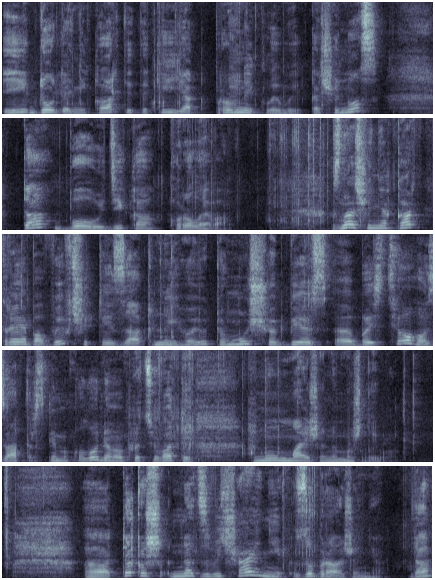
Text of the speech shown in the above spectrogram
І додані карти, такі як проникливий каченос та Боудіка королева. Значення карт треба вивчити за книгою, тому що без, е, без цього з авторськими колодами працювати ну, майже неможливо. Також надзвичайні зображення, да?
